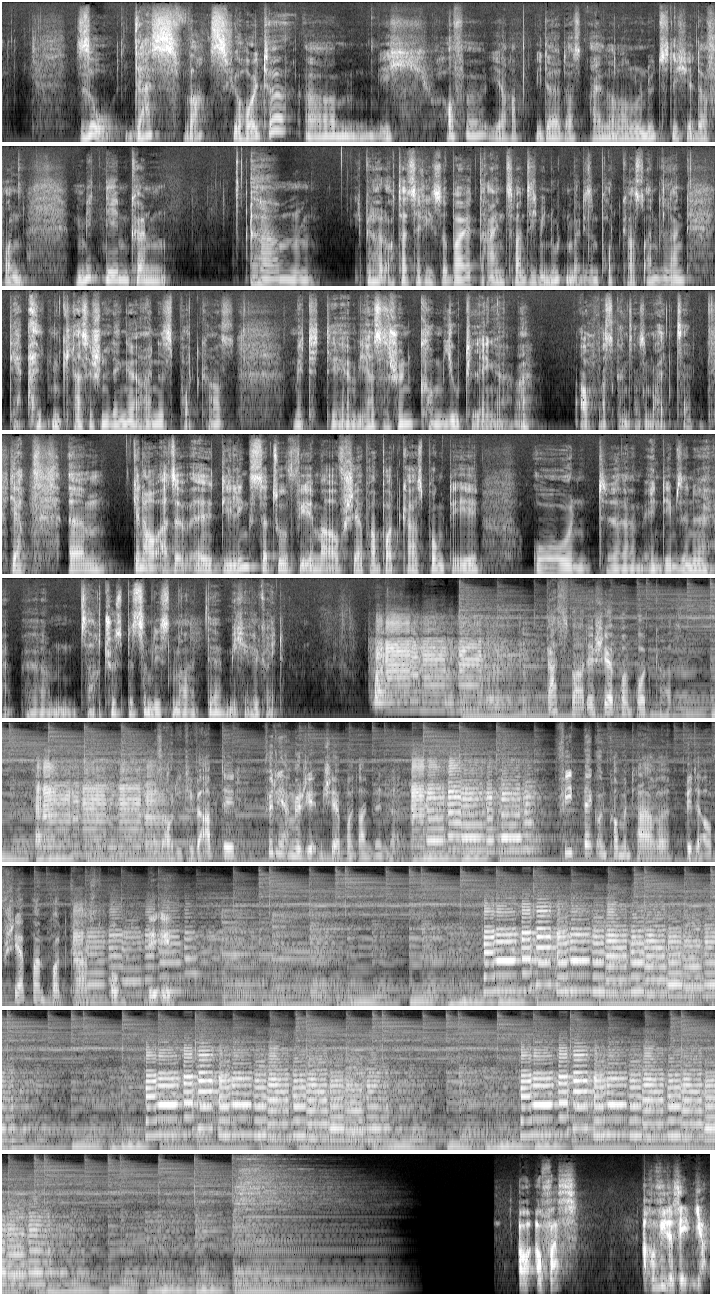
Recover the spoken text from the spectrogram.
So, das war's für heute. Ähm, ich hoffe, ihr habt wieder das eine oder andere Nützliche davon mitnehmen können. Ähm, ich bin heute auch tatsächlich so bei 23 Minuten bei diesem Podcast angelangt, der alten klassischen Länge eines Podcasts mit der, wie heißt das schön, Commute-Länge. Ah, auch was ganz aus dem alten Zeiten. Ja, ähm, genau, also äh, die Links dazu wie immer auf sharepointpodcast.de und äh, in dem Sinne ähm, sagt Tschüss, bis zum nächsten Mal, der Michael Gret. Das war der SharePoint Podcast. Das auditive Update für den engagierten SharePoint-Anwender. Feedback und Kommentare bitte auf sharepointpodcast.de. Auf was? Ach, auf Wiedersehen, ja.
